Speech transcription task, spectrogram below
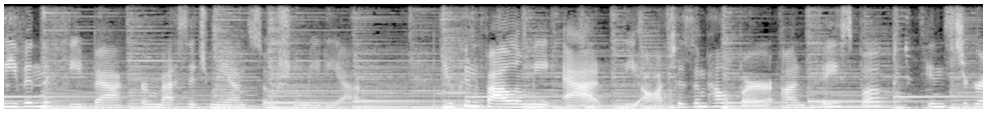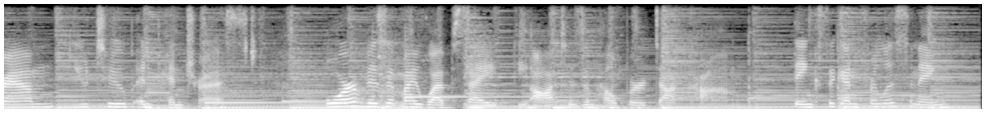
leave in the feedback or message me on social media. You can follow me at The Autism Helper on Facebook, Instagram, YouTube, and Pinterest, or visit my website, theautismhelper.com. Thanks again for listening.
